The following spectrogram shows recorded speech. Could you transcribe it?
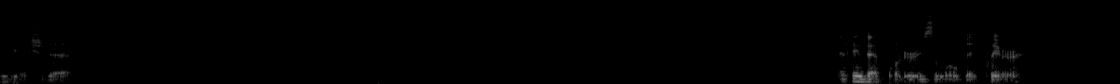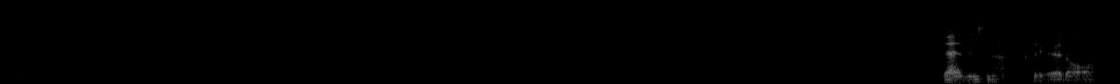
Maybe I should uh I think that border is a little bit clearer. That is not at all.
